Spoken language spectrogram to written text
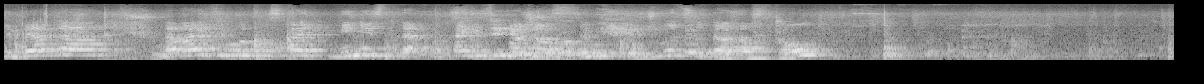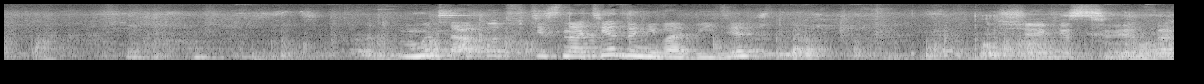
Ребята, давайте выпускать министра. Проходите, пожалуйста, Юрьевич, вот сюда за стол. Мы так вот в тесноте, да не в обиде. Еще и без света.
